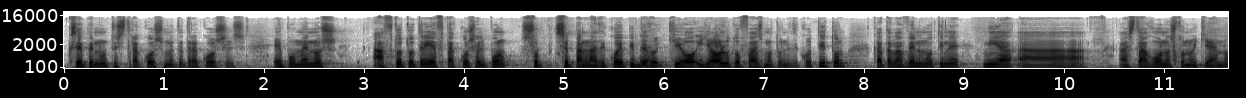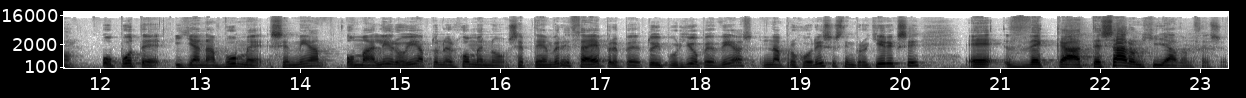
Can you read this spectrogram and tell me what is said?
ξεπερνούν τις 300 με 400. Επομένως αυτό το 3.700 λοιπόν σε πανελλαδικό επίπεδο ναι. και για όλο το φάσμα των ειδικοτήτων καταλαβαίνουμε ότι είναι μία α, σταγόνα στον ωκεανό. Οπότε, για να μπούμε σε μια ομαλή ροή από τον ερχόμενο Σεπτέμβρη, θα έπρεπε το Υπουργείο Παιδείας να προχωρήσει στην προκήρυξη ε, 14.000 θέσεων.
